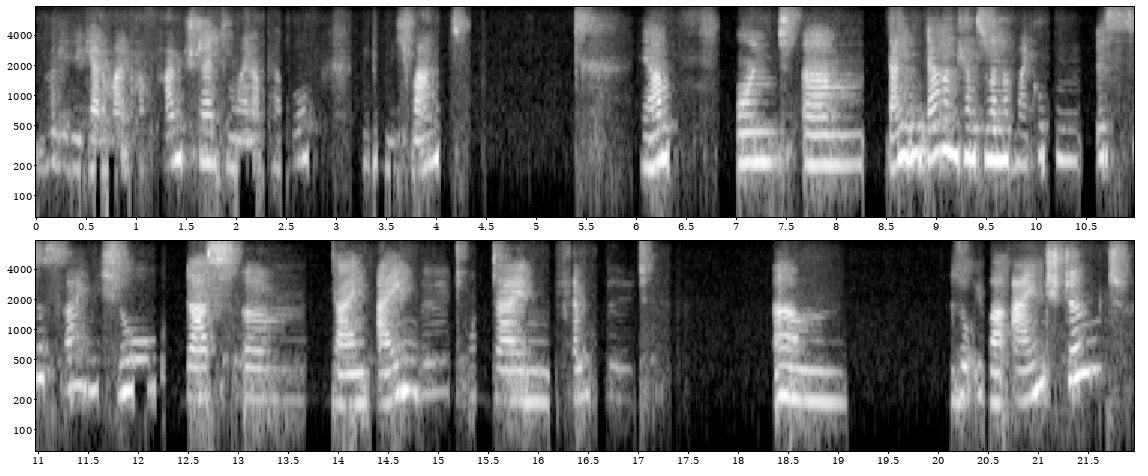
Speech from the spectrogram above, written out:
würde dir gerne mal ein paar Fragen stellen zu meiner Person, wie du mich wahrnimmst. Ja, und ähm, dann daran kannst du dann nochmal gucken, ist es eigentlich so, dass ähm, dein Eigenbild und dein Fremdbild ähm, so übereinstimmt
